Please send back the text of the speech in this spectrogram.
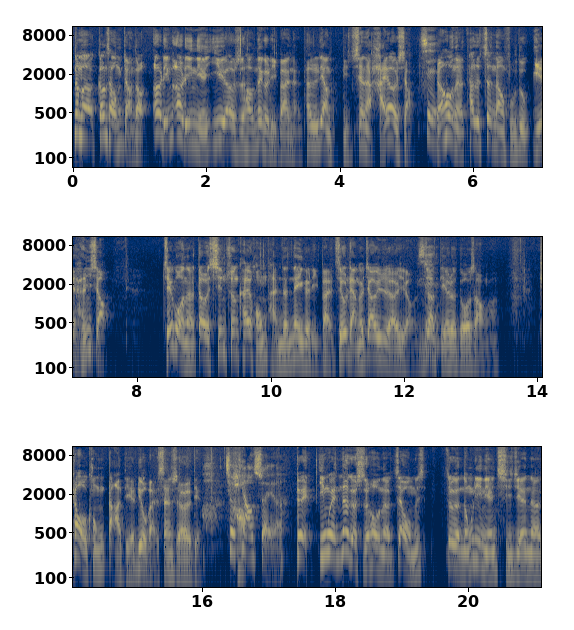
那么刚才我们讲到，二零二零年一月二十号那个礼拜呢，它的量比现在还要小，是。然后呢，它的震荡幅度也很小。结果呢，到了新春开红盘的那个礼拜，只有两个交易日而已哦，你知道跌了多少吗？跳空大跌六百三十二点，就跳水了，对，因为那个时候呢，在我们这个农历年期间呢，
